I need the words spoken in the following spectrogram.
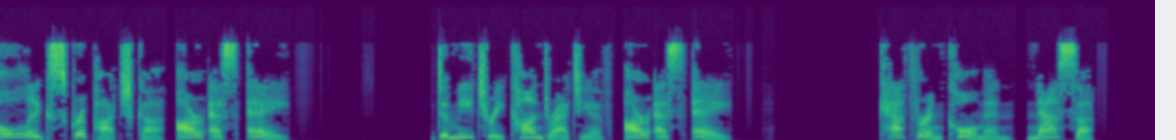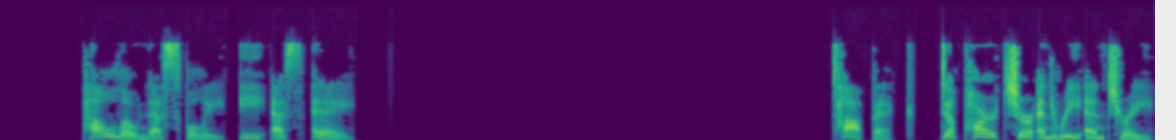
Oleg Skripochka, RSA Dmitry Kondratyev, RSA Catherine Coleman, NASA. Paolo Nespoli, ESA Topic: Departure and re-entry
